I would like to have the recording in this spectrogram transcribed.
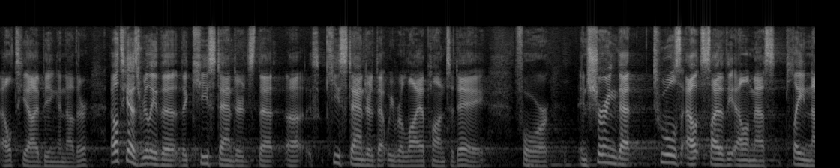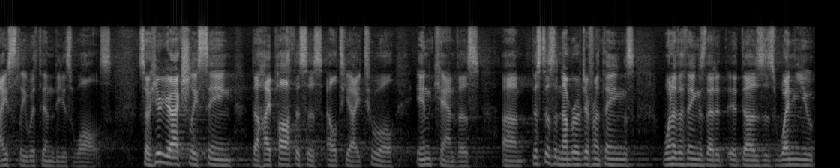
LTI being another. LTI is really the, the key standards that, uh, key standard that we rely upon today for ensuring that tools outside of the LMS play nicely within these walls. So here you're actually seeing the hypothesis LTI tool in Canvas. Um, this does a number of different things. One of the things that it, it does is when you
